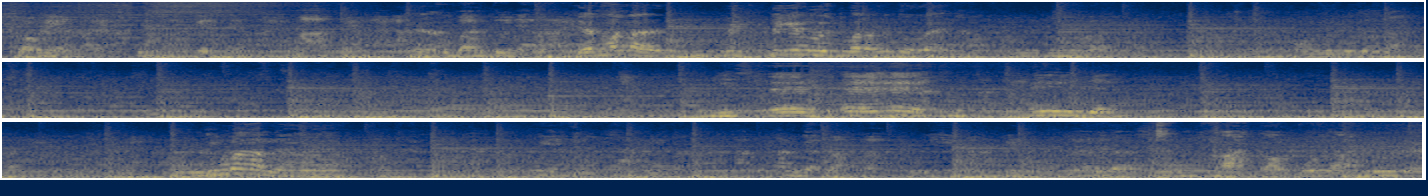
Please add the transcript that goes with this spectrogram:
Sorry ya lain, aku kaget ya lain. Maaf ya lain. Aku Ya. aku bantunya lain. Ya mana? Bik- Bikin dulu barang itu le. Aku. Eh eh eh. Ini dia. Gimana? Aku yang mau cari bang. Aku kan nggak bakal udah. Ah kau pun ah. Udah,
